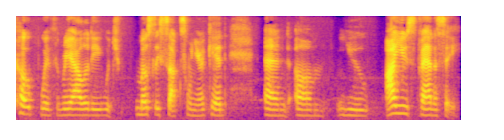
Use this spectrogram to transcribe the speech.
cope with reality, which mostly sucks when you're a kid, and um, you. I used fantasy.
